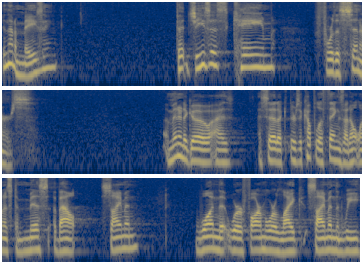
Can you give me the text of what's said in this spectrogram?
Isn't that amazing? That Jesus came for the sinners. A minute ago, I, I said uh, there's a couple of things I don't want us to miss about Simon. One, that we're far more like Simon than we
